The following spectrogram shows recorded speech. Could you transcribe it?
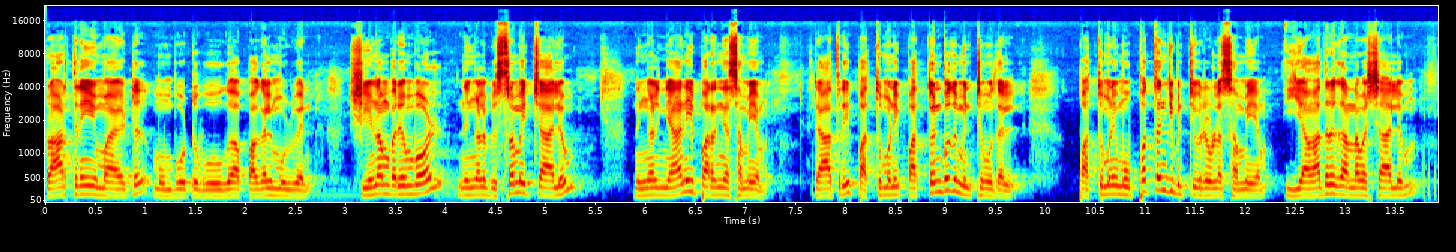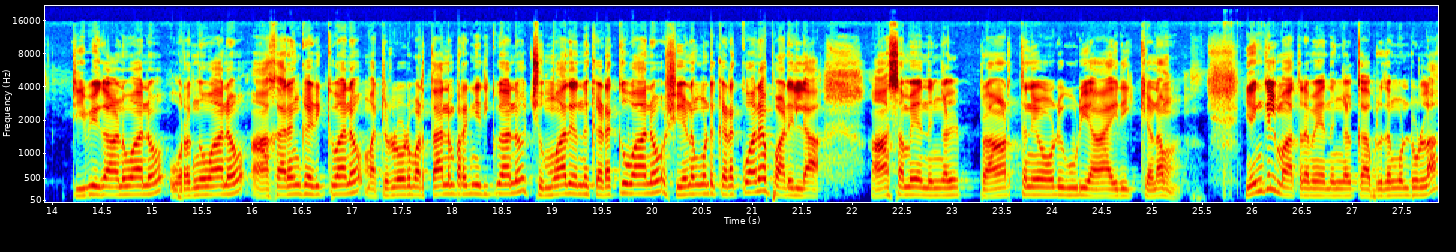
പ്രാർത്ഥനയുമായിട്ട് മുമ്പോട്ട് പോവുക. പകൽ മുഴുവൻ ക്ഷീണം വരുമ്പോൾ നിങ്ങൾ വിശ്രമിച്ചാലും നിങ്ങൾ ഞാനീ പറഞ്ഞ സമയം രാത്രി പത്ത് മണി പത്തൊൻപത് മിനിറ്റ് മുതൽ പത്ത് മണി മുപ്പത്തഞ്ച് മിനിറ്റ് വരെയുള്ള സമയം യാതൊരു കാരണവശാലും ടി വി കാണുവാനോ ഉറങ്ങുവാനോ ആഹാരം കഴിക്കുവാനോ മറ്റുള്ളവരോട് വർത്തമാനം പറഞ്ഞിരിക്കുവാനോ ചുമ്മാതെ ഒന്ന് കിടക്കുവാനോ ക്ഷീണം കൊണ്ട് കിടക്കുവാനോ പാടില്ല. ആ സമയം നിങ്ങൾ പ്രാർത്ഥനയോടുകൂടി ആയിരിക്കണം. എങ്കിൽ മാത്രമേ നിങ്ങൾക്ക് അമൃതം കൊണ്ടുള്ള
